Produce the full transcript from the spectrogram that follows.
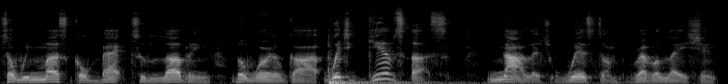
So we must go back to loving the word of God, which gives us knowledge, wisdom, revelation.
